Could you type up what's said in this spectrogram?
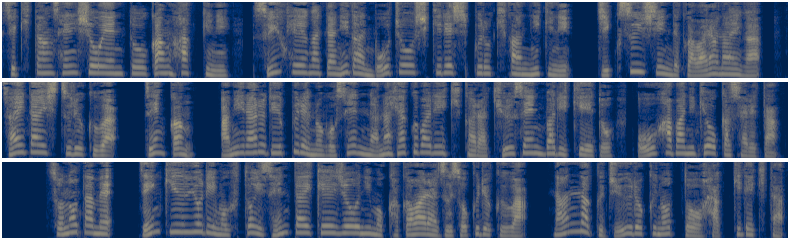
石炭戦勝円筒管8機に水平型2段膨張式レシプロ機関2機に軸推進で変わらないが最大出力は全艦アミラルデュプレの5700馬力から9000馬力へと大幅に強化された。そのため、前級よりも太い船体形状にもかかわらず速力は難なく16ノットを発揮できた。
